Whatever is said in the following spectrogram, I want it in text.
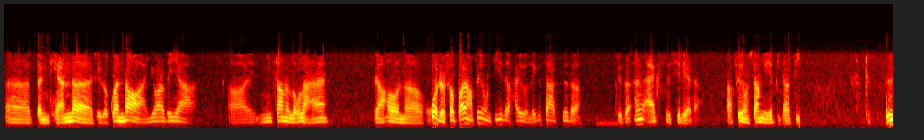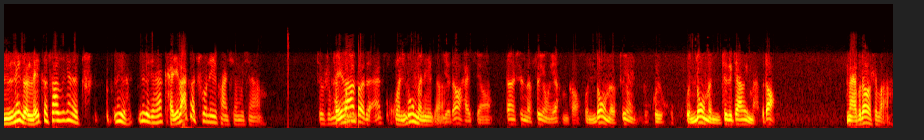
呃本田的这个冠道啊、URV 啊，啊、尼桑的楼兰，然后呢，或者说保养费用低的，还有雷克萨斯的这个 NX 系列的，啊，费用相对也比较低。嗯，那个雷克萨斯现在出那个那个叫啥？凯迪拉克出那一款行不行？就什么凯迪拉克的 X 混动的那个也倒还行，但是呢，费用也很高。混动的费用会混动的，你这个价位买不到。买不到是吧？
